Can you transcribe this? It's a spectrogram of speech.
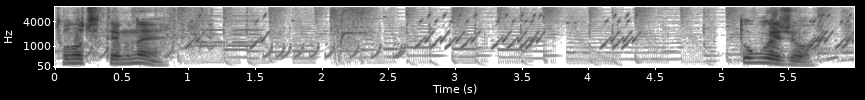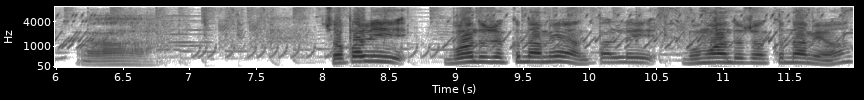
도너츠 때문에 또 구해줘. 아, 저 빨리 무한도전 끝나면 빨리 무무한도전 끝나면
